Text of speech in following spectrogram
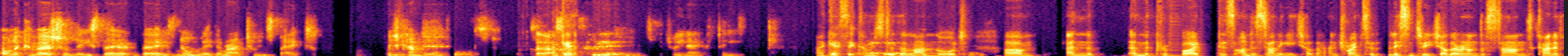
on a commercial lease, there there is normally the right to inspect, which can be enforced. So that's I guess, between entities. I guess it comes to the landlord um, and the and the providers understanding each other and trying to listen to each other and understand kind of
